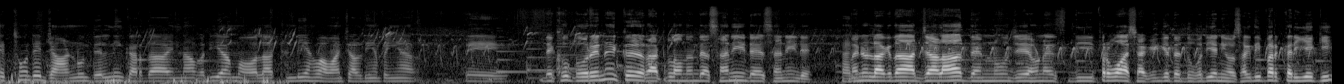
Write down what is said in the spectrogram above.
ਇੱਥੋਂ ਦੇ ਜਾਣ ਨੂੰ ਦਿਲ ਨਹੀਂ ਕਰਦਾ ਇੰਨਾ ਵਧੀਆ ਮਾਹੌਲ ਆ ਠੰਡੀਆਂ ਹਵਾਵਾਂ ਚੱਲਦੀਆਂ ਪਈਆਂ ਤੇ ਦੇਖੋ ਗੋਰੇ ਨੇ ਇੱਕ ਰੱਟ ਲਾਉਂਦੇ ਹੁੰਦੇ ਸਨੀ ਡੇ ਸਨੀ ਡੇ। ਮੈਨੂੰ ਲੱਗਦਾ ਅੱਜ ਵਾਲਾ ਦਿਨ ਨੂੰ ਜੇ ਹੁਣ ਇਸ ਦੀ ਪਰਿਭਾਸ਼ਾ ਕਹੀਏ ਤੇ ਤੋਂ ਵਧੀਆ ਨਹੀਂ ਹੋ ਸਕਦੀ ਪਰ ਕਰੀਏ ਕੀ?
